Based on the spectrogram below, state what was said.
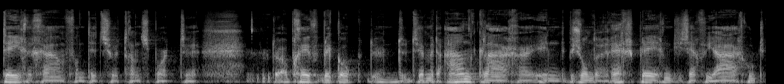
tegengaan van dit soort transport. Uh, op een gegeven moment ook de, de, de, aanklager in de bijzondere rechtspleging, die zegt van ja, goed,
